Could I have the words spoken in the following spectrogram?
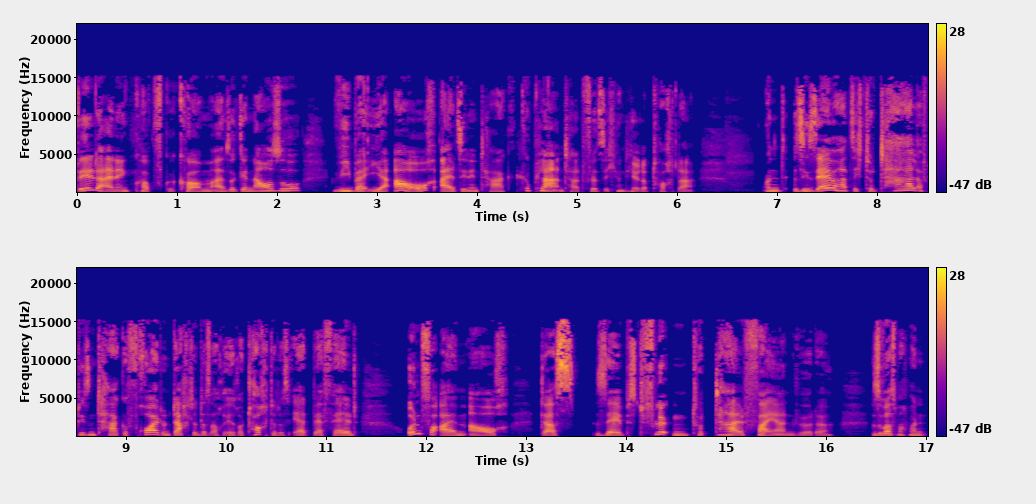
Bilder in den Kopf gekommen, also genauso wie bei ihr auch, als sie den Tag geplant hat für sich und ihre Tochter. Und sie selber hat sich total auf diesen Tag gefreut und dachte, dass auch ihre Tochter das Erdbeerfeld und vor allem auch das selbst pflücken total feiern würde. Sowas macht man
